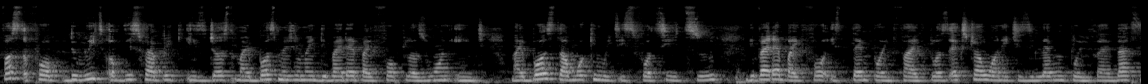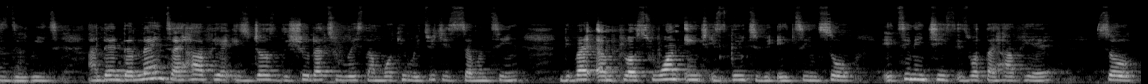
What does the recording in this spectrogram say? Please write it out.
first of all the width of this fabric is just my bust measurement divided by 4 plus 1 inch. My bust i'm working with is 42 divided by 4 is 10.5 plus extra 1 inch is 11.5 that is the width. And then the length i have here is just the shoulder to waist i'm working with which is 17 divide and um, plus 1 inch is going to be 18 so 18 inches is what i have here. So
